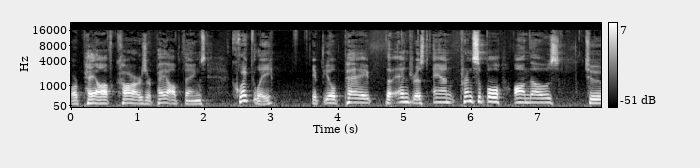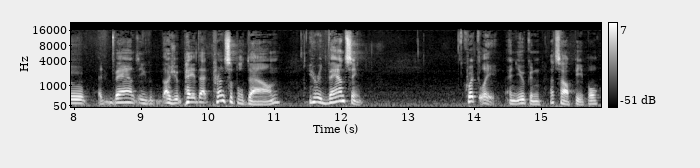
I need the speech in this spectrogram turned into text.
or pay off cars or pay off things quickly if you'll pay the interest and principal on those to advance, you, as you pay that principal down, you're advancing quickly. And you can, that's how people,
